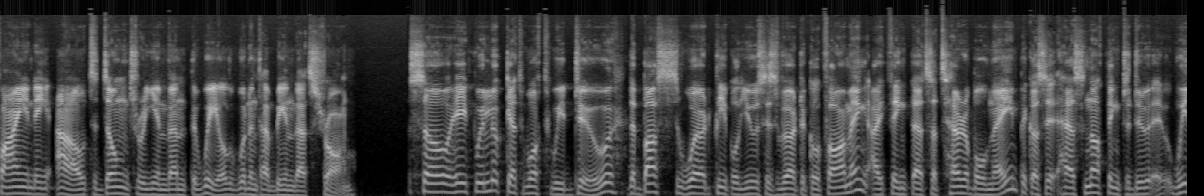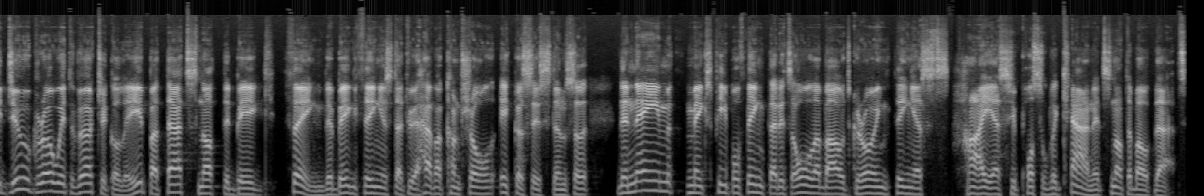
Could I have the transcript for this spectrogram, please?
finding out, don't reinvent the wheel, wouldn't have been that strong. So, if we look at what we do, the buzzword people use is vertical farming. I think that's a terrible name because it has nothing to do. We do grow it vertically, but that's not the big thing. The big thing is that you have a controlled ecosystem. So, the name makes people think that it's all about growing things as high as you possibly can. It's not about that.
